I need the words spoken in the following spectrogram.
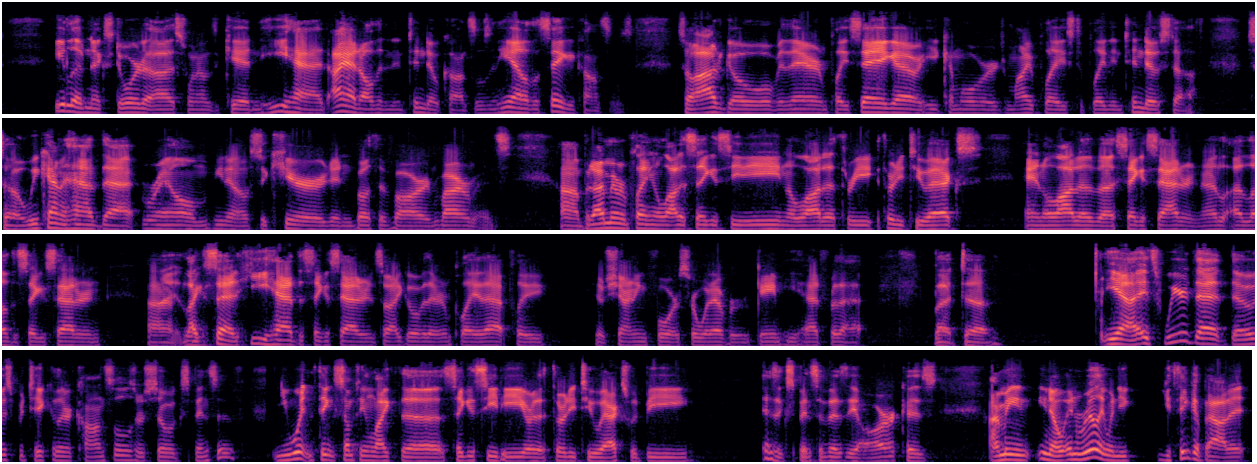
he lived next door to us when I was a kid, and he had I had all the Nintendo consoles, and he had all the Sega consoles. So I'd go over there and play Sega, or he'd come over to my place to play Nintendo stuff. So we kind of had that realm, you know, secured in both of our environments. Uh, but I remember playing a lot of Sega CD and a lot of 3, 32X and a lot of uh, Sega Saturn. I, I love the Sega Saturn. Uh, like I said, he had the Sega Saturn, so I'd go over there and play that, play you know Shining Force or whatever game he had for that. But uh, yeah, it's weird that those particular consoles are so expensive. You wouldn't think something like the Sega CD or the 32X would be as expensive as they are, because I mean, you know, and really when you you think about it,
